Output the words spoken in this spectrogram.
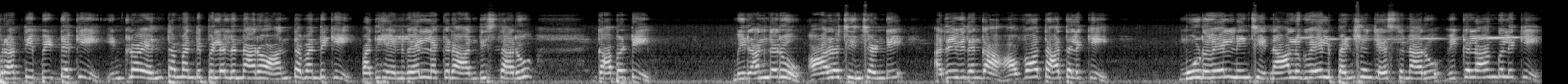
ప్రతి బిడ్డకి ఇంట్లో ఎంతమంది పిల్లలు ఉన్నారో అంతమందికి పదిహేను వేల లెక్కన అందిస్తారు. కాబట్టి మీరందరూ ఆలోచించండి. అదేవిధంగా అవ్వా తాతలకి మూడు వేల నుంచి నాలుగు వేలు పెన్షన్ చేస్తున్నారు. వికలాంగులకి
